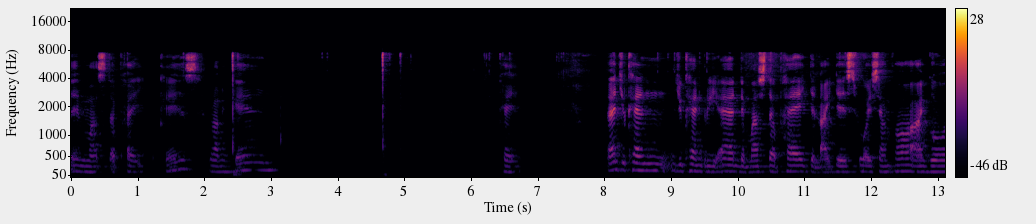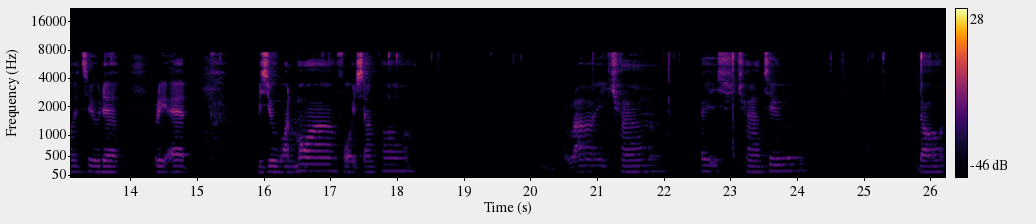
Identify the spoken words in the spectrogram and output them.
they must pay okay run again. Okay. And you can you can create the master page like this. For example I go to the create visual one more. For example right chart page chart 2 dot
